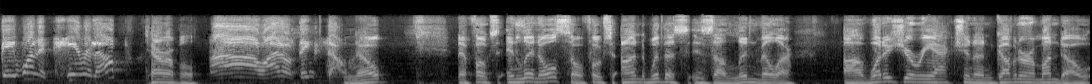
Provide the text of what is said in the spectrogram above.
they want to tear it up? Terrible. Oh, I don't think so. Nope. Now, folks, and Lynn also, folks, on with us is uh, Lynn Miller. Uh, what is your reaction on Governor Raimondo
